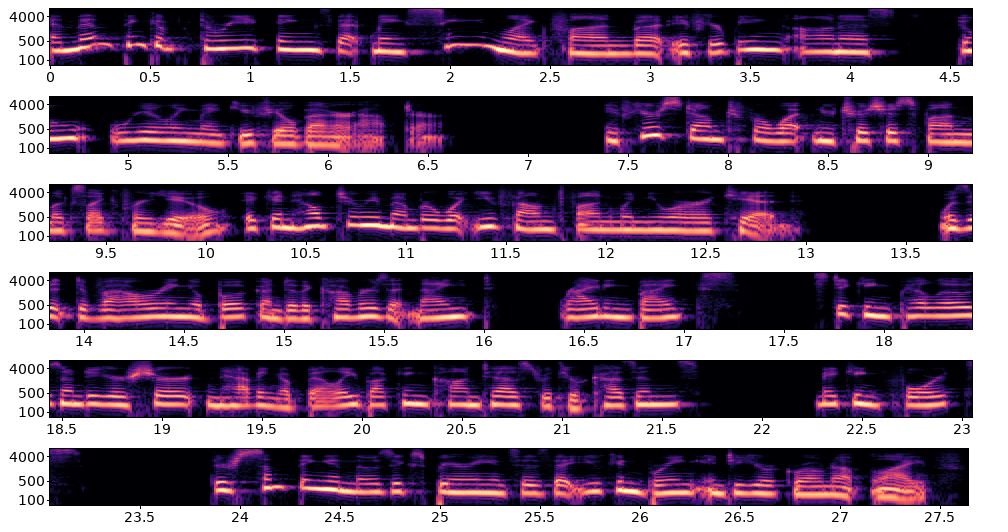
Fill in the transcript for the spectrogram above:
And then think of three things that may seem like fun, but if you're being honest, don't really make you feel better after. If you're stumped for what nutritious fun looks like for you, it can help to remember what you found fun when you were a kid. Was it devouring a book under the covers at night, riding bikes, sticking pillows under your shirt and having a belly bucking contest with your cousins, making forts? There's something in those experiences that you can bring into your grown up life.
